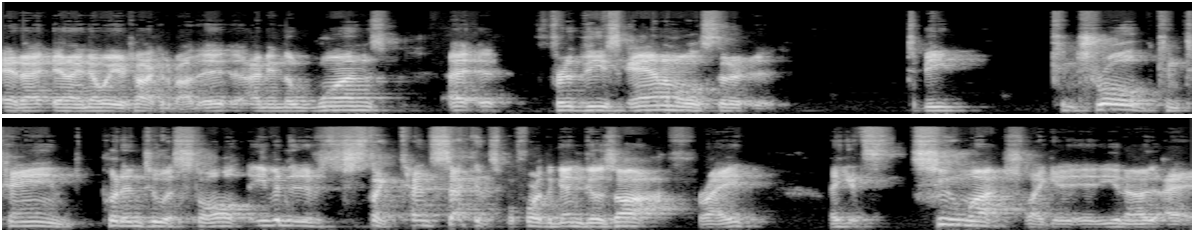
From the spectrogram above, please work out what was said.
and I and I know what you're talking about. I mean, the ones uh, for these animals that are to be controlled, contained, put into a stall, even if it's just like 10 seconds before the gun goes off, right? Like it's too much. Like, it, you know, I,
